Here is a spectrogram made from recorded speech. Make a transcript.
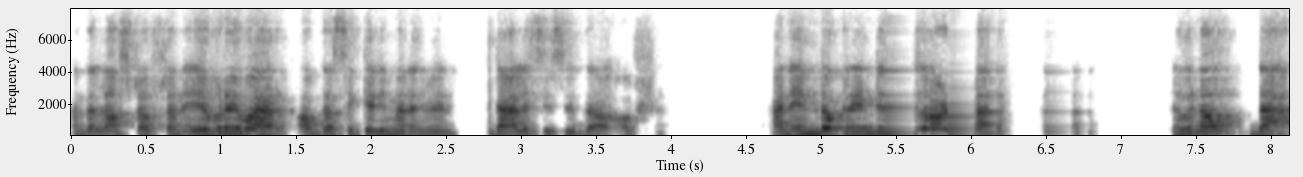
And the last option everywhere of the CKD management dialysis is the option and endocrine disorder you know, the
